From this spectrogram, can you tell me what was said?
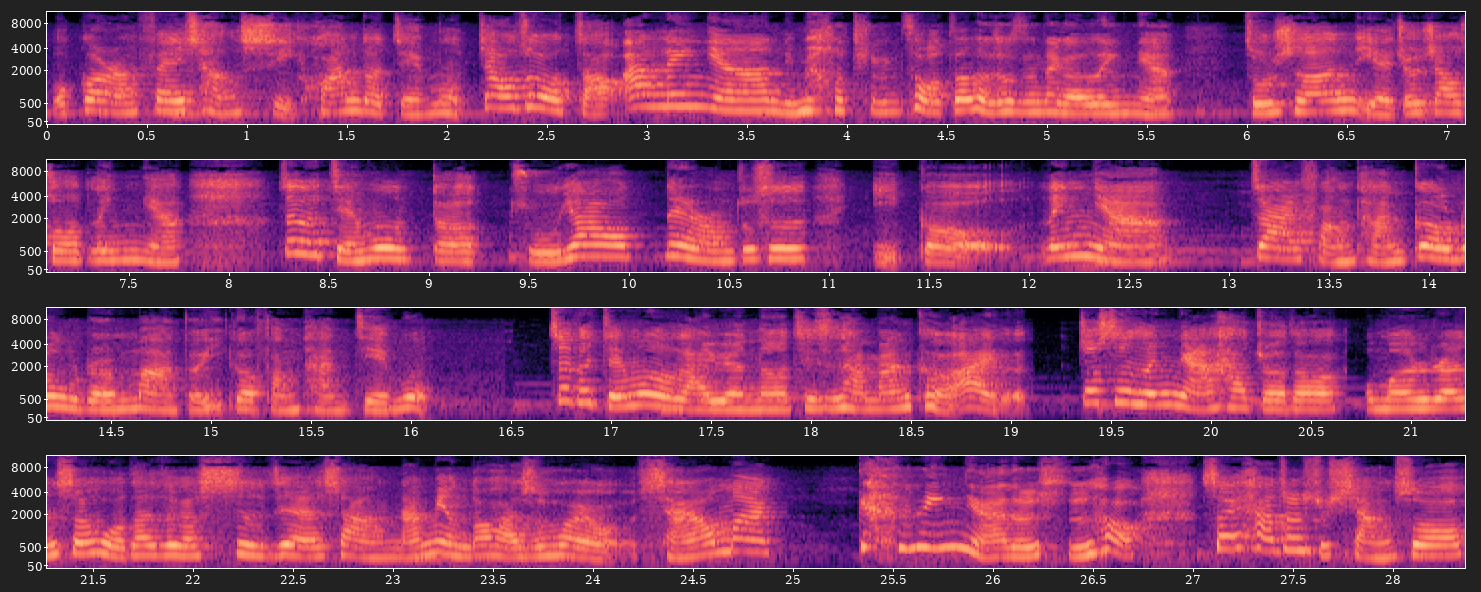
我个人非常喜欢的节目，叫做《早安林娘》。你没有听错，真的就是那个林娘，主持人也就叫做林娘。这个节目的主要内容就是一个林娘。在访谈各路人马的一个访谈节目，这个节目的来源呢，其实还蛮可爱的。就是林娘她觉得我们人生活在这个世界上，难免都还是会有想要骂干林娘的时候，所以她就是想说，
